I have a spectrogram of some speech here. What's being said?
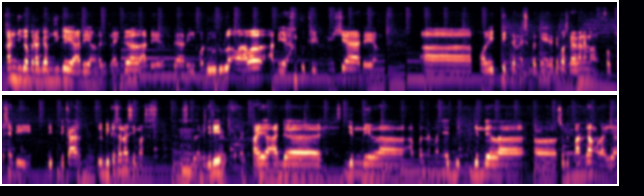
kan juga beragam juga ya ada yang dari legal ada yang dari oh dulu dulu awal-awal ada yang putri Indonesia ada yang uh, politik dan lain sebagainya. Tapi kalau sekarang kan emang fokusnya di, di, di lebih ke sana sih mas hmm, sebenarnya. jadi kayak ada jendela apa namanya jendela uh, sudut pandang lah ya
